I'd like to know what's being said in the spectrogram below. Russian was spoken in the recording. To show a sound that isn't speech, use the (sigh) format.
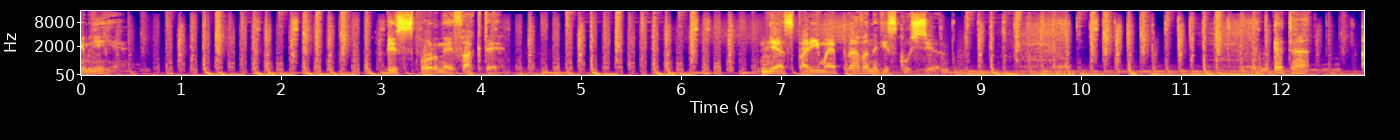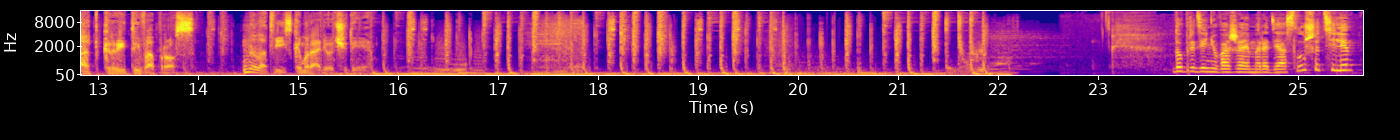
Бесспорные мнения. Бесспорные факты. Неоспоримое право на дискуссию. Это «Открытый вопрос» на Латвийском радио 4. Добрый день, уважаемые радиослушатели.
